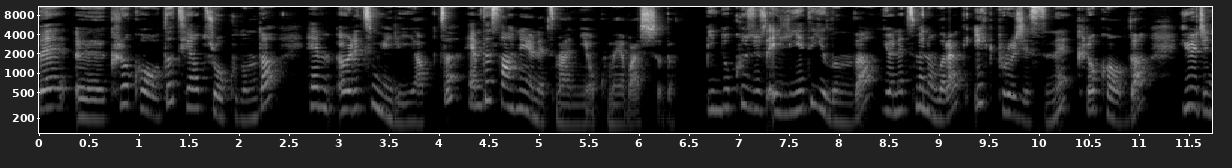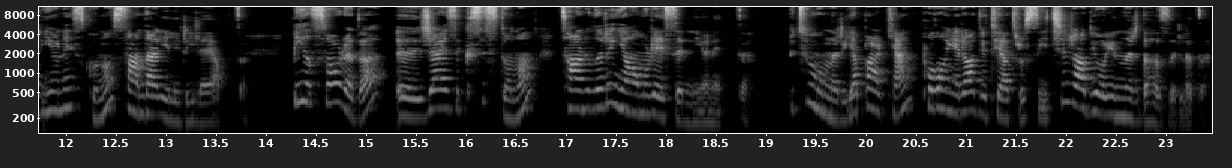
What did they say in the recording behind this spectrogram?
ve e, Krakow'da tiyatro okulunda hem öğretim üyeliği yaptı hem de sahne yönetmenliği okumaya başladı. 1957 yılında yönetmen olarak ilk projesini Krakow'da Eugene Ionesco'nun sandalyeleriyle yaptı. Bir yıl sonra da e, Jerzy Ksisto'nun Tanrıların Yağmuru eserini yönetti. Bütün bunları yaparken Polonya Radyo Tiyatrosu için radyo oyunları da hazırladı.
